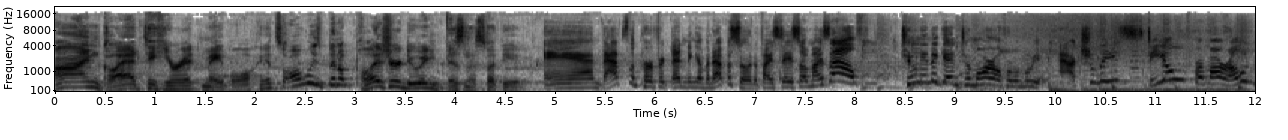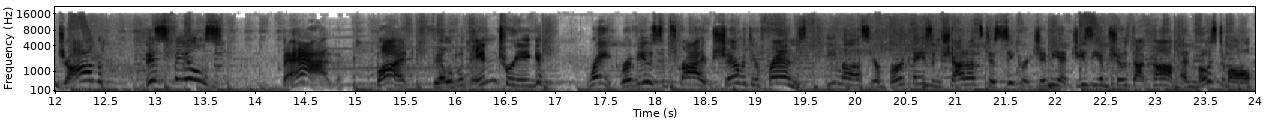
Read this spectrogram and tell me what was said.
I'm glad to hear it, Mabel. It's always been a pleasure doing business with you. and that's the perfect ending of an episode, if I say so myself. Tune in again tomorrow for when we actually steal from our own job. This feels bad, but filled with intrigue. Rate, review, subscribe, share with your friends. Email us your birthdays and shoutouts to secretjimmy at gzmshows.com. And most of all,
